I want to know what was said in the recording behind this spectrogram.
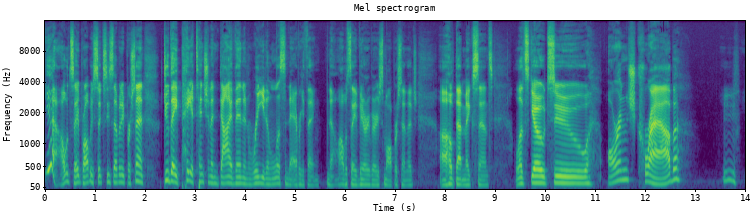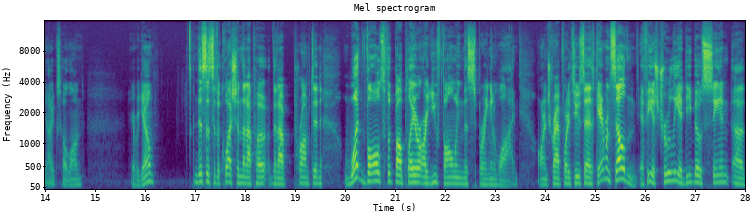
Yeah, I would say probably 60, 70%. Do they pay attention and dive in and read and listen to everything? No, I would say very, very small percentage. I uh, hope that makes sense. Let's go to Orange Crab. Yikes, hold on. Here we go. This is to the question that I po- that I prompted. What Vols football player are you following this spring and why? Orange Crab 42 says Cameron Seldon, if he is truly a Deebo San, uh,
